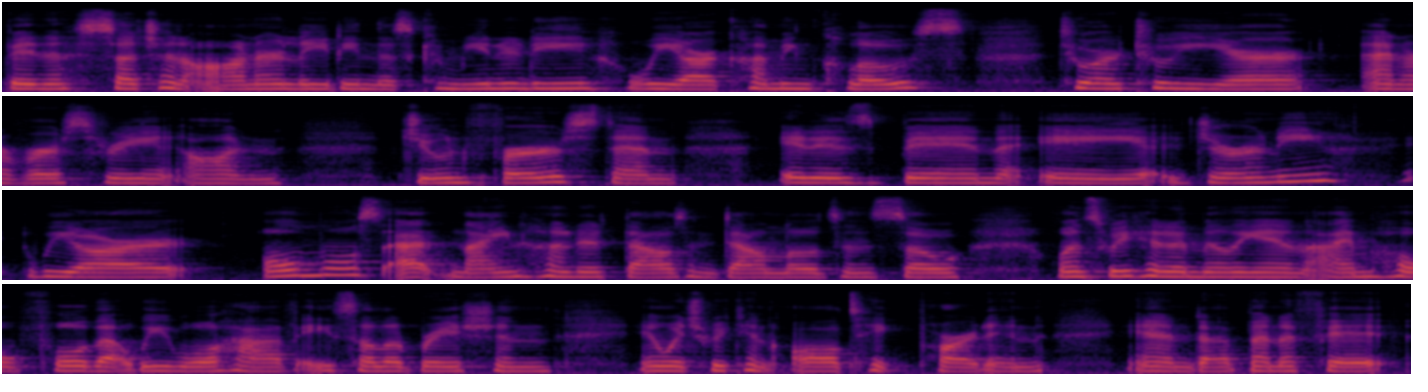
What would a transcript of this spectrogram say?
been such an honor leading this community. We are coming close to our two year anniversary on June 1st, and it has been a journey. We are almost at 900,000 downloads. And so once we hit a million, I'm hopeful that we will have a celebration in which we can all take part in and uh, benefit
